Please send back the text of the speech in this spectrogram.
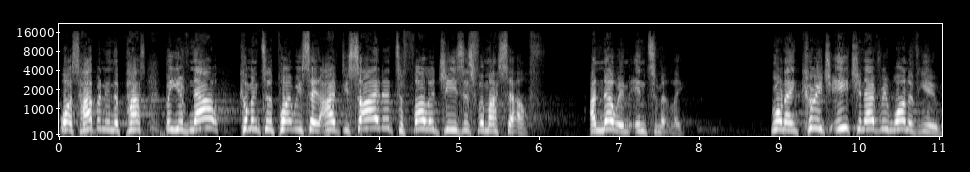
what's happened in the past. But you've now come to the point where you say, I've decided to follow Jesus for myself. I know him intimately. We want to encourage each and every one of you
